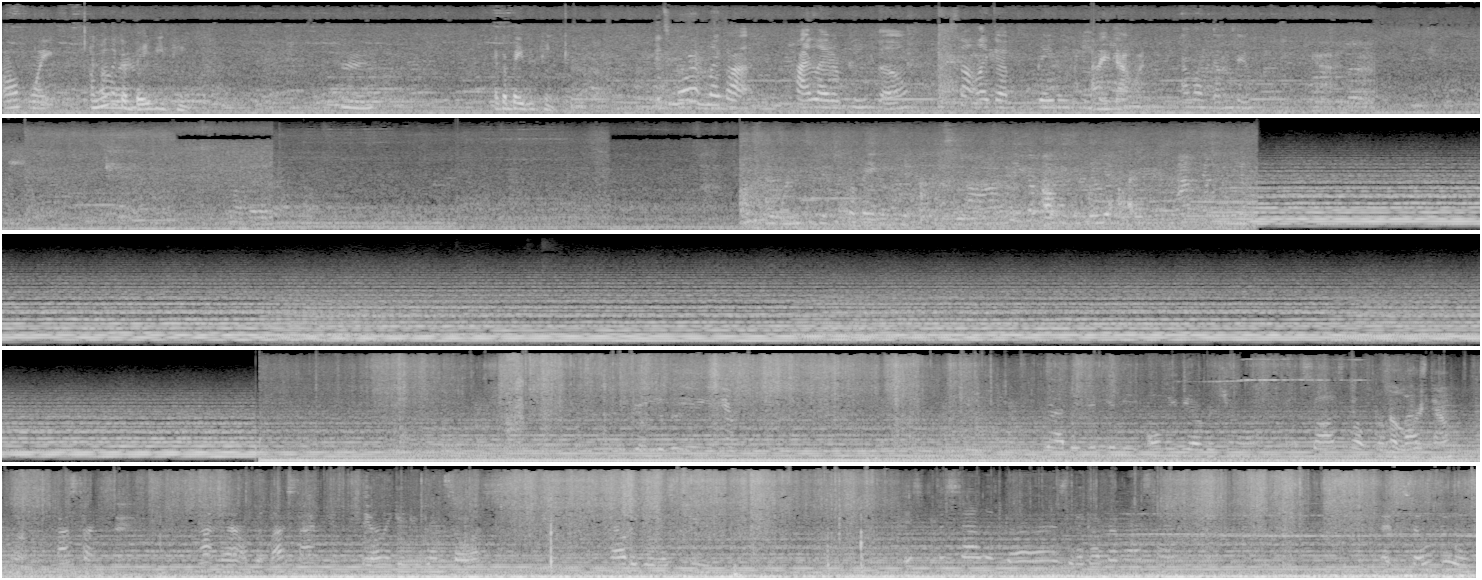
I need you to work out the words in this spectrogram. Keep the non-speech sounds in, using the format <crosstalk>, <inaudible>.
that off-white. I want like a baby pink. Hmm. Like a baby pink. It's more of like a highlighter pink though. It's not like a baby pink. I like that one. I like them too. Oh, last right now? No, last time. Not now, but last time they only gave you one sauce. Now they give us two. This is the salad, guys, that I got from last time. That's so good.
